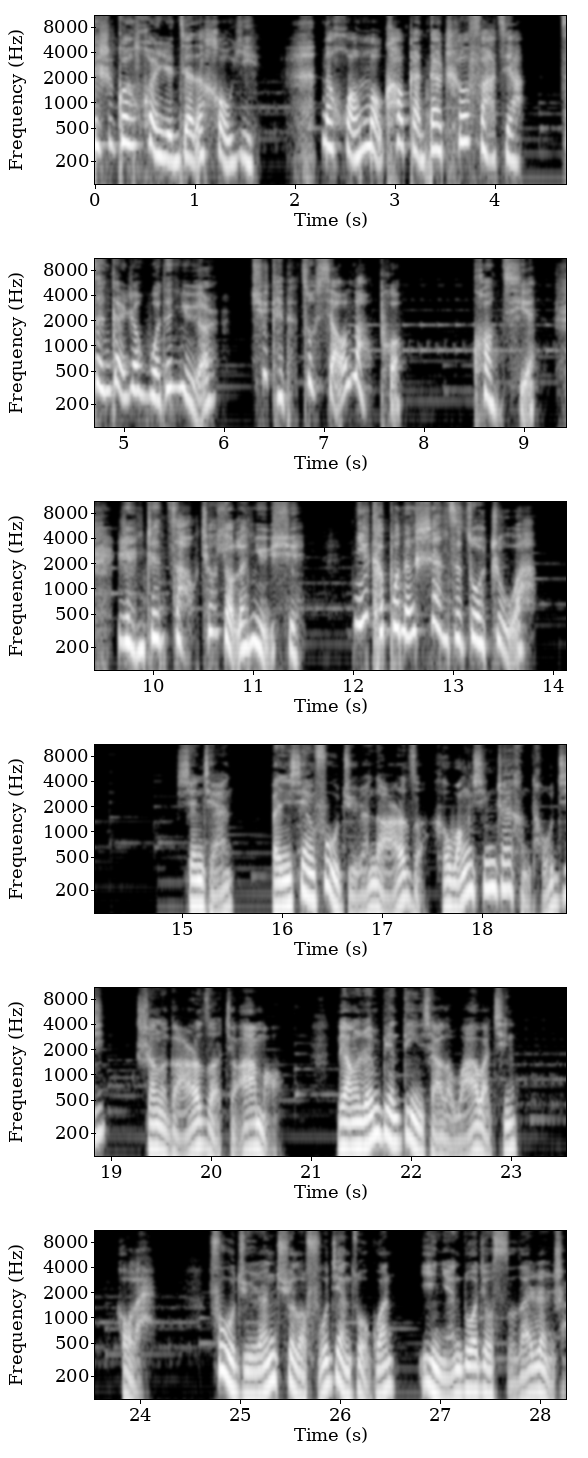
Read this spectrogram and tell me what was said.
也是官宦人家的后裔，那黄某靠赶大车发家，怎敢让我的女儿去给他做小老婆？况且，认真早就有了女婿，你可不能擅自做主啊！先前本县副举人的儿子和王新斋很投机，生了个儿子叫阿卯，两人便定下了娃娃亲。后来，副举人去了福建做官，一年多就死在任上。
